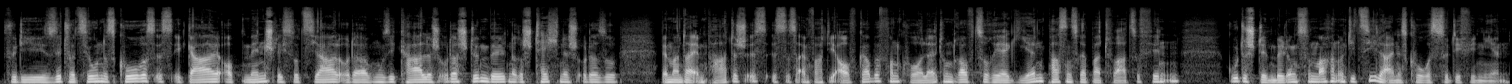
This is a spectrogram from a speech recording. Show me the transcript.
für die Situation des Chores ist, egal ob menschlich, sozial oder musikalisch oder stimmbildnerisch, technisch oder so, wenn man da empathisch ist, ist es einfach die Aufgabe von Chorleitung, darauf zu reagieren, passendes Repertoire zu finden, gute Stimmbildung zu machen und die Ziele eines Chores zu definieren.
